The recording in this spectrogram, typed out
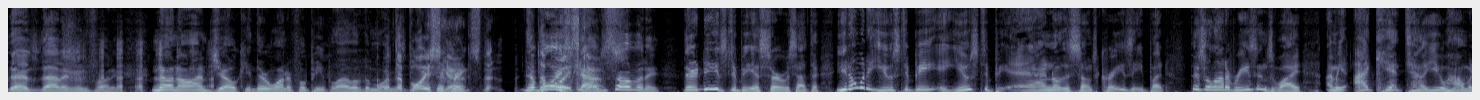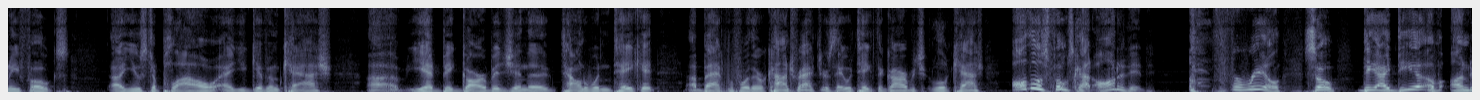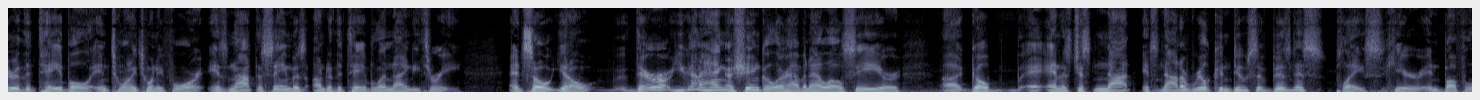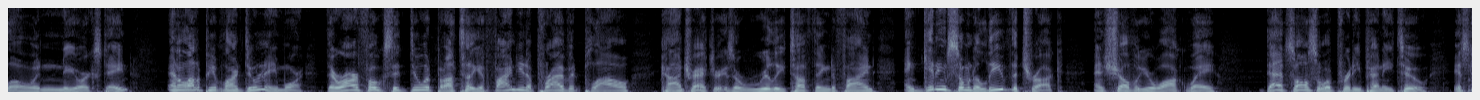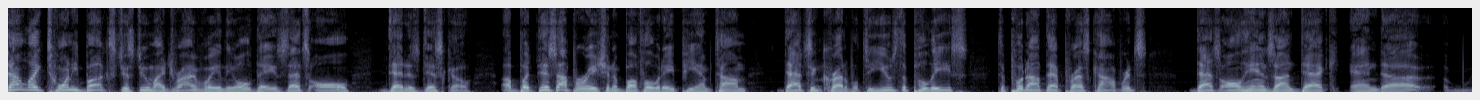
That's not even funny. No, no, I'm joking. They're wonderful people. I love the Mormons. But the Boy Scouts. The, the, the, Boy, Boy Scouts, Scouts. Somebody. There needs to be a service out there. You know what it used to be? It used to be, and I know this sounds crazy, but there's a lot of reasons why. I mean, I can't tell you how many folks uh, used to plow and you give them cash. Uh, you had big garbage and the town wouldn't take it. Uh, back before there were contractors, they would take the garbage, a little cash. All those folks got audited for real. So the idea of under the table in 2024 is not the same as under the table in 93. And so, you know, there are you got to hang a shingle or have an LLC or uh, go, and it's just not it's not a real conducive business place here in Buffalo and New York State, and a lot of people aren't doing it anymore. There are folks that do it, but I'll tell you, finding a private plow contractor is a really tough thing to find, and getting someone to leave the truck and shovel your walkway, that's also a pretty penny too. It's not like twenty bucks just do my driveway in the old days. That's all dead as disco. Uh, but this operation in Buffalo at 8 p.m., Tom, that's incredible. To use the police to put out that press conference, that's all hands on deck, and uh,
